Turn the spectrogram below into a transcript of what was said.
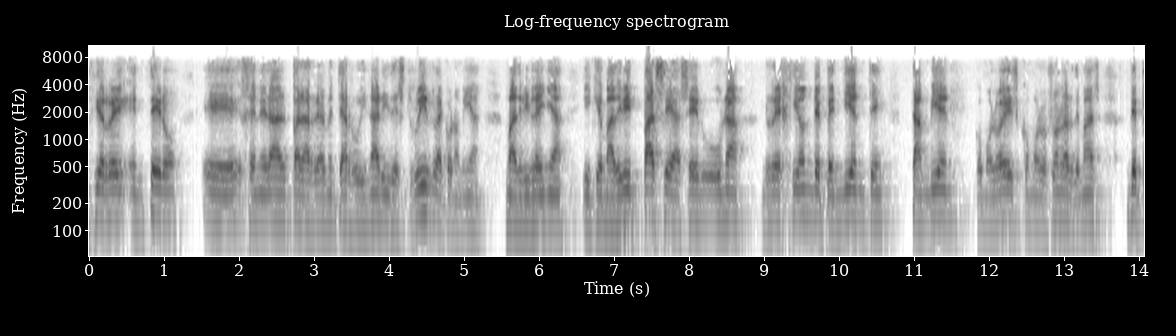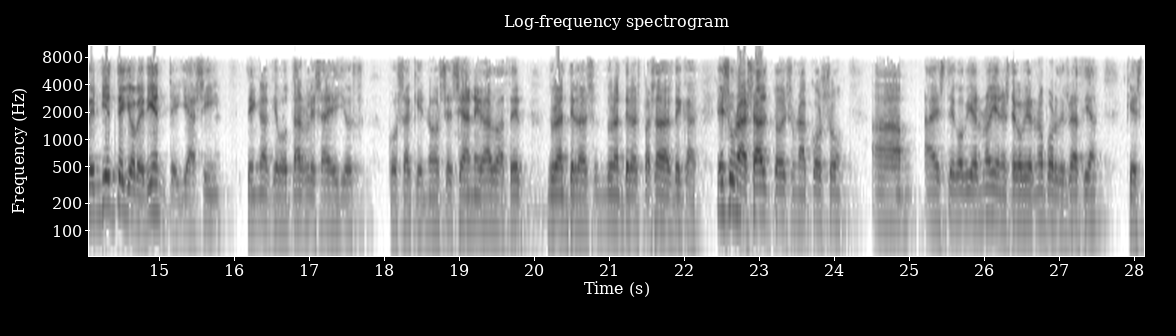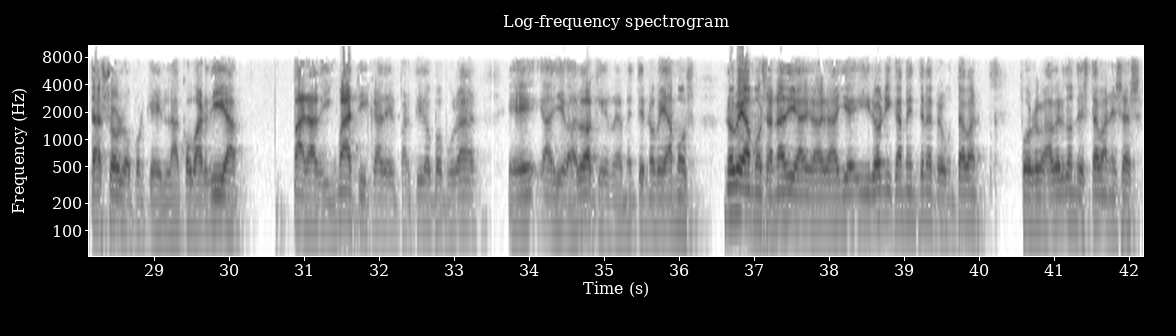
cierre entero eh, general para realmente arruinar y destruir la economía madrileña y que Madrid pase a ser una región dependiente también, como lo es, como lo son las demás, dependiente y obediente, y así tenga que votarles a ellos cosa que no se, se ha negado a hacer durante las, durante las pasadas décadas. Es un asalto, es un acoso a, a este gobierno y en este gobierno, por desgracia, que está solo, porque la cobardía paradigmática del Partido Popular eh, ha llevado a que realmente no veamos no veamos a nadie. Irónicamente me preguntaban por a ver dónde estaban esas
